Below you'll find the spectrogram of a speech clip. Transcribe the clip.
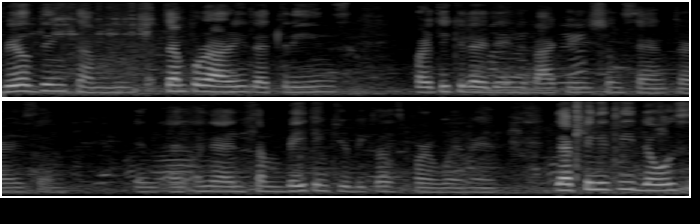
building some temporary latrines, particularly in the evacuation centers and, and, and, and some bathing cubicles for women. Definitely those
